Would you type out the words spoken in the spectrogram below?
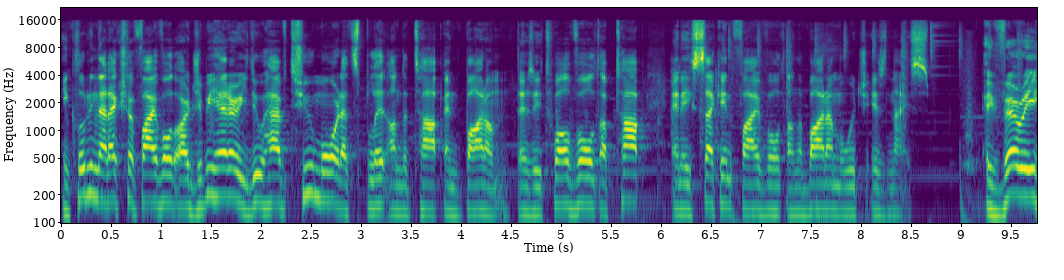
Including that extra 5 volt RGB header, you do have two more that split on the top and bottom. There's a 12 volt up top and a second 5 volt on the bottom, which is nice. A very,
